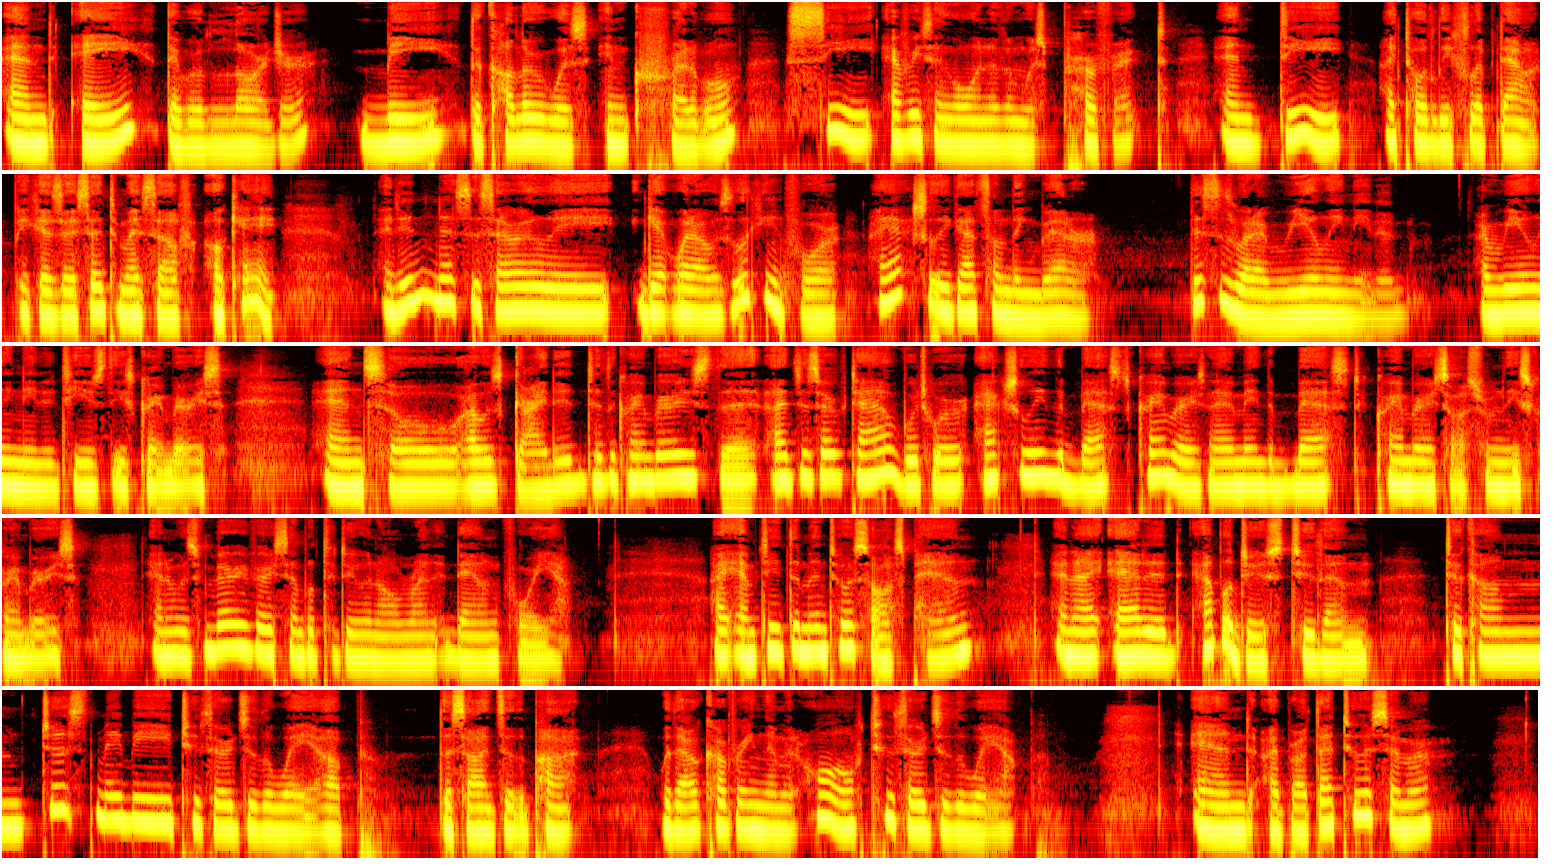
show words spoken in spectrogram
And A, they were larger. B, the color was incredible. C, every single one of them was perfect. And D, I totally flipped out because I said to myself, okay, I didn't necessarily get what I was looking for. I actually got something better. This is what I really needed. I really needed to use these cranberries. And so I was guided to the cranberries that I deserved to have, which were actually the best cranberries. And I made the best cranberry sauce from these cranberries. And it was very, very simple to do, and I'll run it down for you. I emptied them into a saucepan and I added apple juice to them to come just maybe two thirds of the way up the sides of the pot without covering them at all, two thirds of the way up. And I brought that to a simmer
